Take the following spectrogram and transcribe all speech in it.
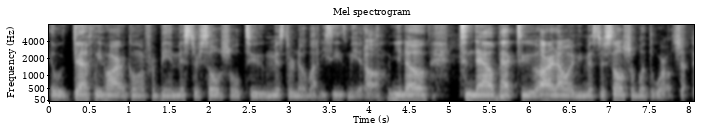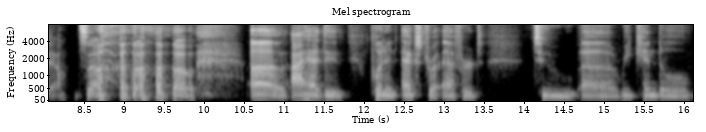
it was definitely hard going from being Mr. Social to Mr. Nobody Sees Me at all, you know, to now back to, all right, I want to be Mr. Social, but the world shut down. So uh, I had to put an extra effort to uh, rekindle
